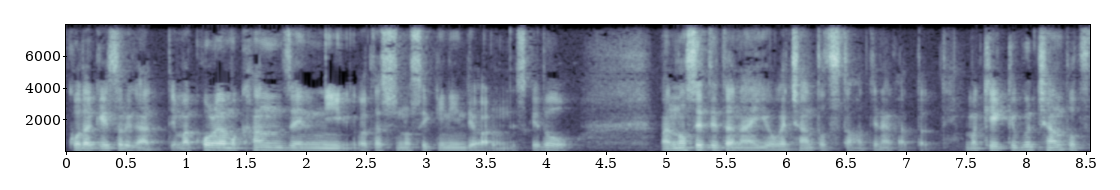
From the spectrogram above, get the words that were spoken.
個だけそれがあってまあこれはもう完全に私の責任ではあるんですけどまあ、載せてた内容がちゃんと伝わってなかったって。まあ、結局ちゃんと伝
